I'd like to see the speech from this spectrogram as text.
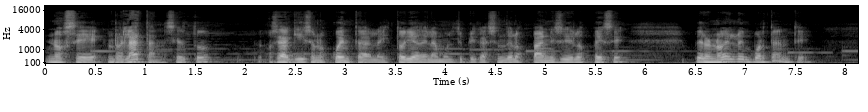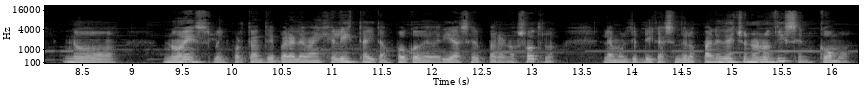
no se relatan, ¿cierto? O sea, aquí se nos cuenta la historia de la multiplicación de los panes y de los peces, pero no es lo importante. No, no es lo importante para el evangelista y tampoco debería ser para nosotros la multiplicación de los panes. De hecho, no nos dicen cómo.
